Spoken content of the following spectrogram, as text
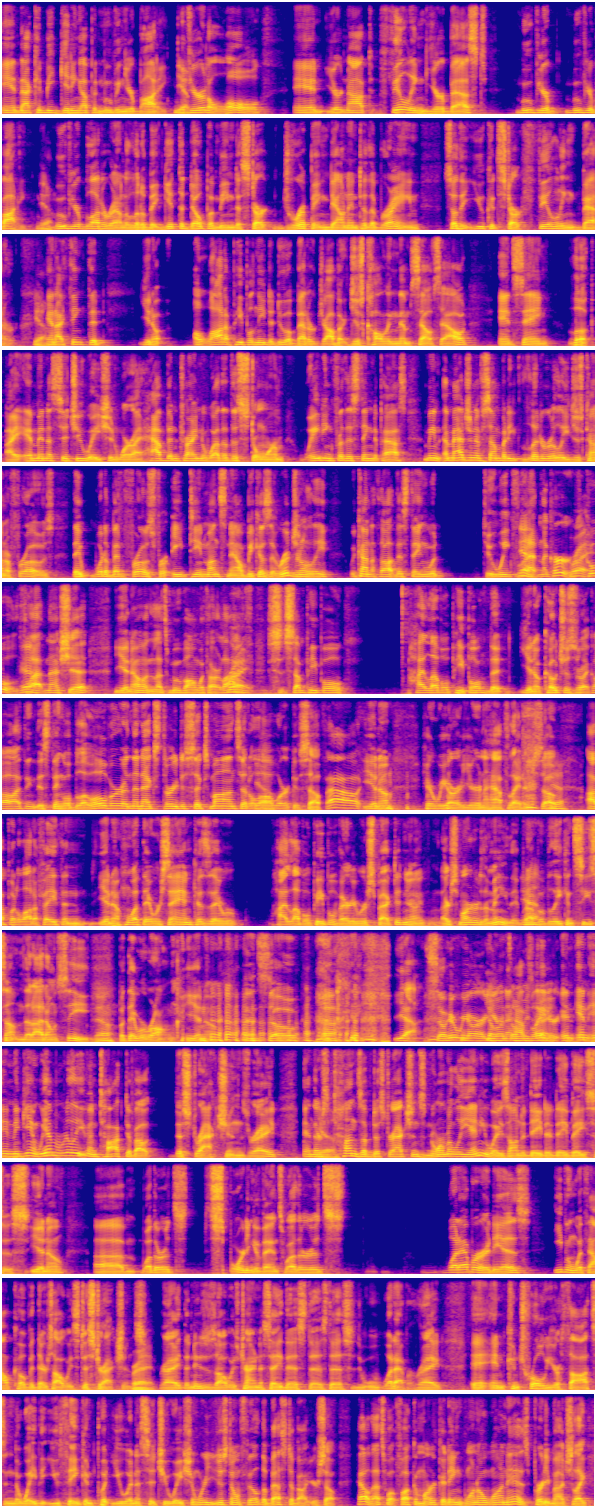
And that could be getting up and moving your body. Yep. If you're in a lull and you're not feeling your best, move your move your body. Yeah. Move your blood around a little bit. Get the dopamine to start dripping down into the brain so that you could start feeling better. Yeah. And I think that, you know, a lot of people need to do a better job at just calling themselves out and saying, look, I am in a situation where I have been trying to weather the storm, waiting for this thing to pass. I mean, imagine if somebody literally just kind of froze. They would have been froze for 18 months now because originally we kind of thought this thing would two week flatten Yeah, the curve. right, Cool. yeah. Flatten that shit, you know, and let's move on with our life. Right. S- some people high level people that you know coaches are like oh i think this thing will blow over in the next three to six months it'll all work itself out you know here we are a year and a half later so Yeah. I put a lot of faith in you know what they were saying because they were high level people very respected you know they're smarter than me they Yeah. probably can see something that i don't see Yeah. but they were wrong you know and so uh, yeah so here we are a No year and a half later right. and, and and again we haven't really even talked about distractions right and there's Yeah. tons of distractions normally anyways on a day-to-day basis you know um, whether it's sporting events whether it's whatever it is even without covid there's always distractions Right. right the news is always trying to say this this this whatever right and, and control your thoughts and the way that you think and put you in a situation where you just don't feel the best about yourself hell that's what fucking marketing 101 is pretty much like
